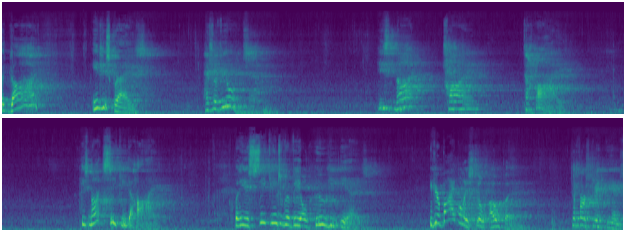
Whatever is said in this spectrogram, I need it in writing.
But God, in His grace, has revealed Himself. He's not trying to hide. He's not seeking to hide, but he is seeking to reveal who he is. If your Bible is still open, to 1 Corinthians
